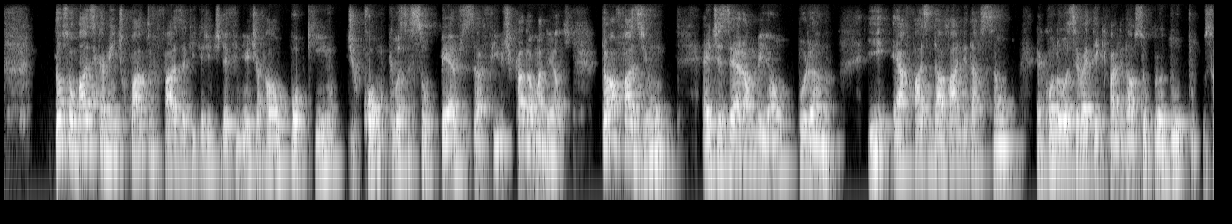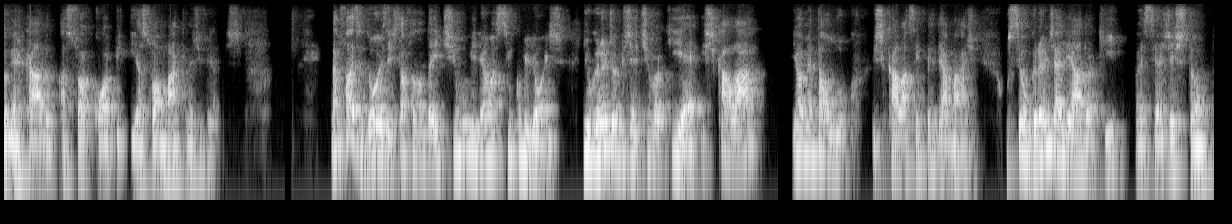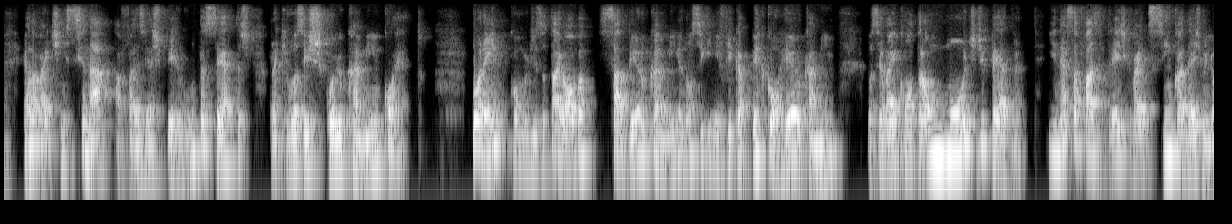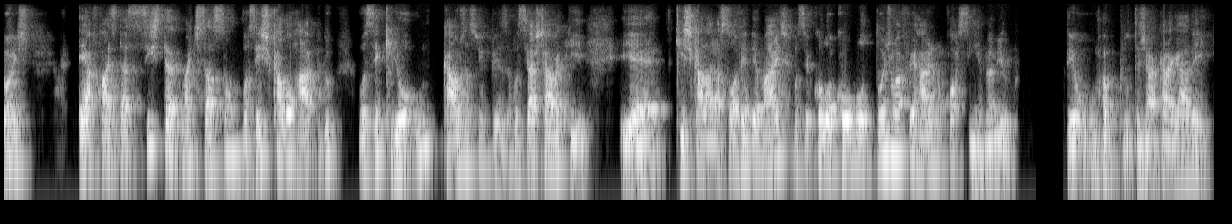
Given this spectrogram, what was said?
Então são basicamente quatro fases aqui que a gente definiu, a gente vai falar um pouquinho de como que você supera os desafios de cada uma delas. Então a fase 1 um é de 0 a 1 um milhão por ano. E é a fase da validação. É quando você vai ter que validar o seu produto, o seu mercado, a sua copy e a sua máquina de vendas. Na fase 2, a gente está falando aí de 1 milhão a 5 milhões. E o grande objetivo aqui é escalar e aumentar o lucro, escalar sem perder a margem. O seu grande aliado aqui vai ser a gestão. Ela vai te ensinar a fazer as perguntas certas para que você escolha o caminho correto. Porém, como diz o Taioba, saber o caminho não significa percorrer o caminho. Você vai encontrar um monte de pedra. E nessa fase 3, que vai de 5 a 10 milhões, é a fase da sistematização. Você escalou rápido, você criou um caos na sua empresa. Você achava que, é, que escalar era só vender mais, você colocou o motor de uma Ferrari no Corsinha, meu amigo. Deu uma puta de uma cagada aí.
